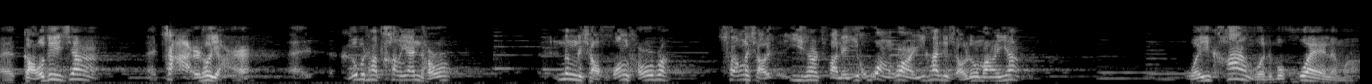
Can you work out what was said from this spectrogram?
呃，搞对象，呃，扎耳朵眼儿，呃，胳膊上烫烟头，弄的小黄头发。穿个小衣裳，穿的一晃晃，一看就小流氓一样。我一看，我这不坏了吗？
